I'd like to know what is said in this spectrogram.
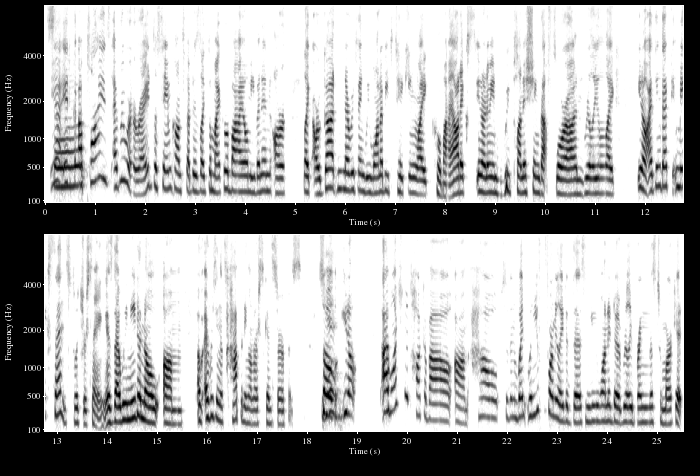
So, yeah, it applies everywhere, right? The same concept is like the microbiome, even in our like our gut and everything. We want to be taking like probiotics, you know what I mean, replenishing that flora and really like, you know, I think that makes sense. What you're saying is that we need to know um of everything that's happening on our skin surface. So, yeah. you know, I want you to talk about um, how. So then, when when you formulated this and you wanted to really bring this to market,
